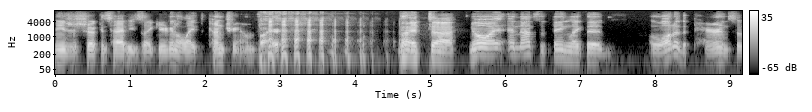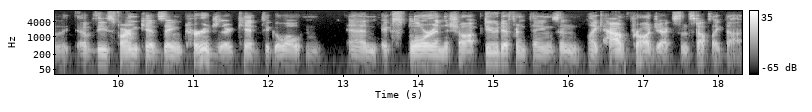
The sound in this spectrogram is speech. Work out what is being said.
And he just shook his head. He's like, "You're gonna light the country on fire." but uh, no, I, and that's the thing. Like the a lot of the parents of the, of these farm kids, they encourage their kid to go out and and explore in the shop, do different things, and like have projects and stuff like that.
